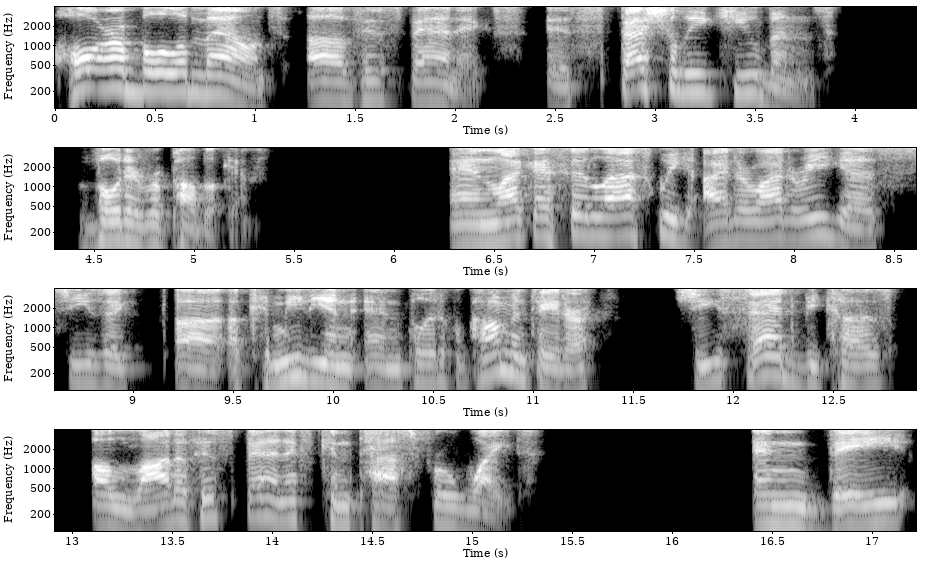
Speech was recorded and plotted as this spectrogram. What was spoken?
horrible amount of Hispanics, especially Cubans, voted Republican. And like I said last week, Ida Rodriguez, she's a uh, a comedian and political commentator. She said because a lot of Hispanics can pass for white, and they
